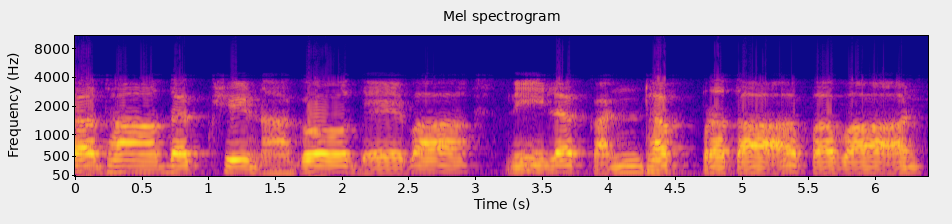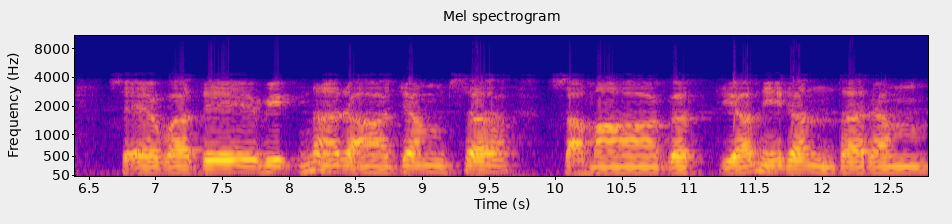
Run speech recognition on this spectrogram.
तथा दक्षिणगो देवा नीलकण्ठः प्रतापवान् सेवदे विघ्नराजं स समागत्य निरन्तरम्।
